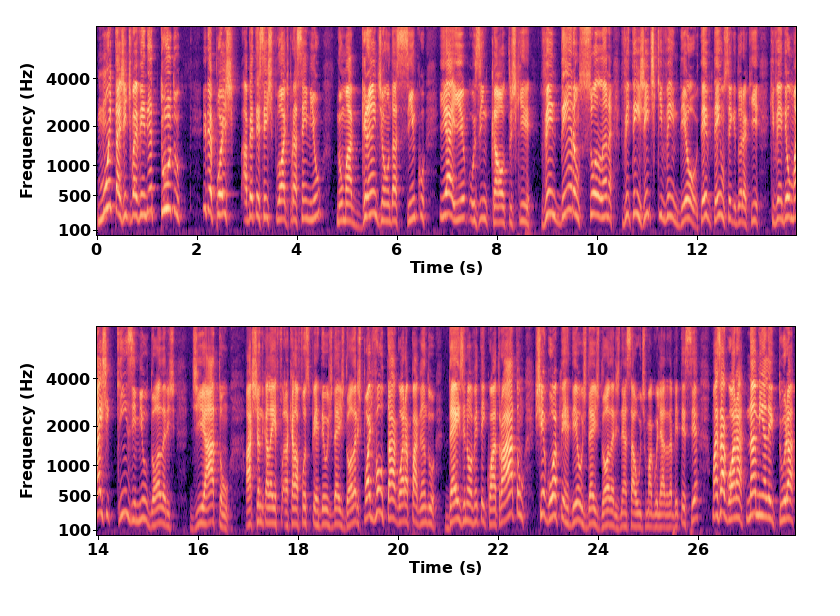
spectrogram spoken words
Muita gente vai vender tudo. E depois a BTC explode para 100 mil numa grande onda 5. E aí os incautos que venderam Solana. Tem gente que vendeu. Teve, tem um seguidor aqui que vendeu mais de 15 mil dólares de Atom achando que ela, que ela fosse perder os 10 dólares, pode voltar agora pagando 10,94. A Atom chegou a perder os 10 dólares nessa última agulhada da BTC, mas agora, na minha leitura,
